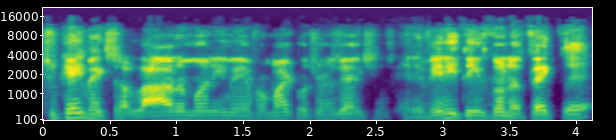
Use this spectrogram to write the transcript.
2K makes a lot of money, man, for microtransactions. And if anything's going to affect that,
